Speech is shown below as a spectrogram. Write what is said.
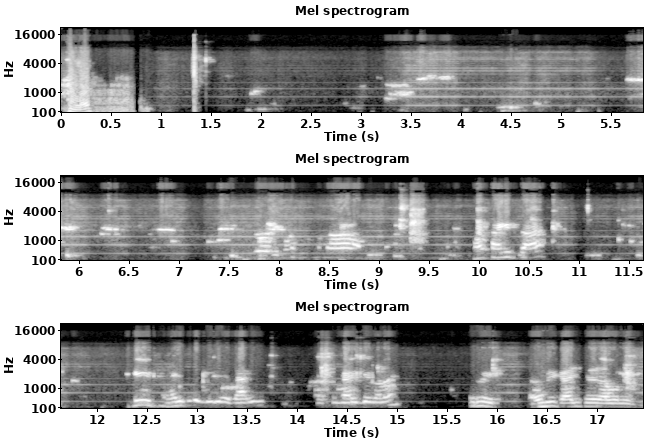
হ্যালো আমি গাড়ি ছেড়ে যাব নাকি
